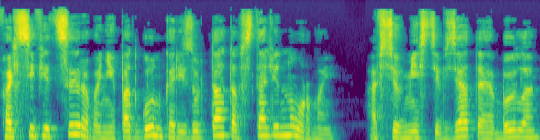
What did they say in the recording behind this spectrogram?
Фальсифицирование, подгонка результатов стали нормой, а все вместе взятое было,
